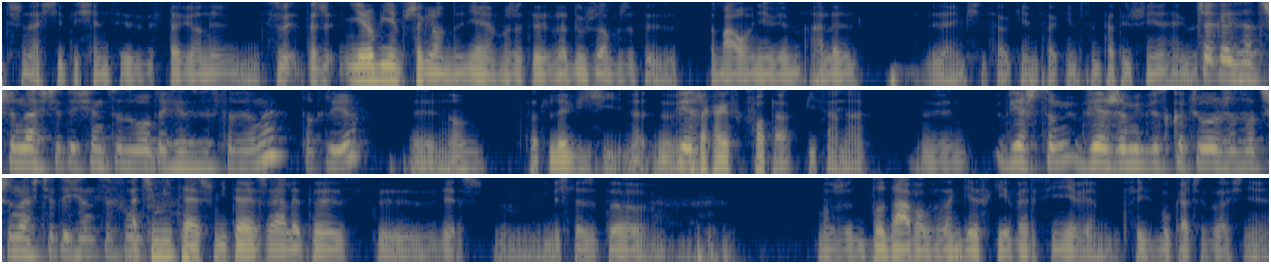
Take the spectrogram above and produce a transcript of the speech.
13 tysięcy jest wystawiony. Znaczy, nie robiłem przeglądu, nie wiem, może to jest za dużo, może to jest za mało, nie wiem, ale wydaje mi się całkiem, całkiem sympatycznie. Czekaj, za 13 tysięcy złotych jest wystawione to Clio? No, za tyle wisi. No, Wiesz, taka jest kwota wpisana. Więc... Wiesz, co, wiesz, że mi wyskoczyło, że za 13 tysięcy funtów? Znaczy mi też, mi też, ale to jest, y, wiesz, myślę, że to może dodawał z angielskiej wersji, nie wiem, Facebooka czy coś, nie?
